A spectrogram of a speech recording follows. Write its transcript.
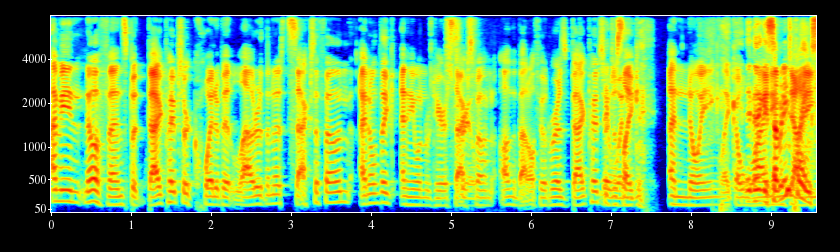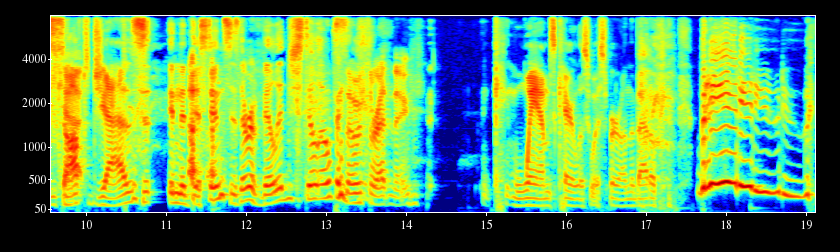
I mean, no offense, but bagpipes are quite a bit louder than a saxophone. I don't think anyone would hear a true. saxophone on the battlefield, whereas bagpipes They are just wouldn't. like annoying, like a They'd like, is somebody playing cat. soft jazz in the distance? Is there a village still open? so threatening. Wham's careless whisper on the battlefield.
